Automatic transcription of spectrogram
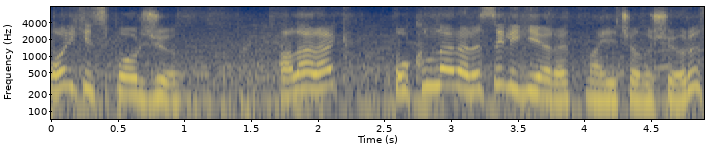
12 sporcu alarak okullar arası ligi yaratmayı çalışıyoruz.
